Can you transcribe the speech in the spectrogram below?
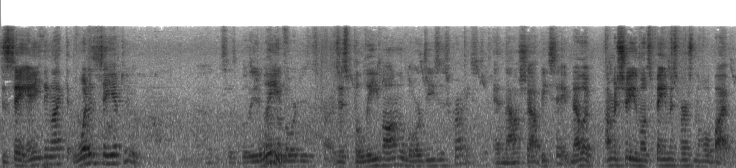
Does it say anything like that? What does it say you have to do? It says believe, Believe. on the Lord Jesus Christ. Just believe on the Lord Jesus Christ, and thou shalt be saved. Now look, I'm going to show you the most famous verse in the whole Bible.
